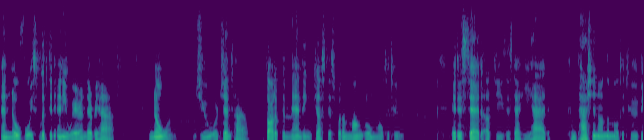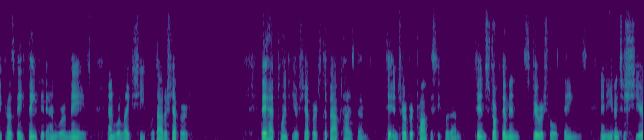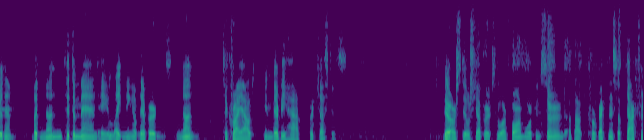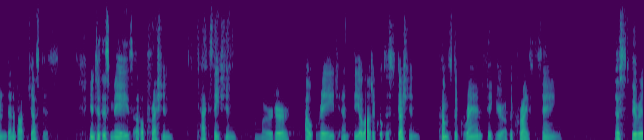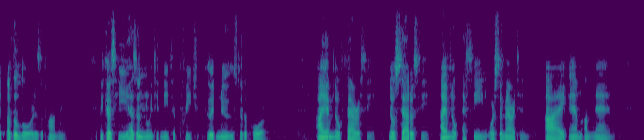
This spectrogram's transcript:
and no voice lifted anywhere in their behalf. No one, Jew or Gentile, thought of demanding justice for the mongrel multitude. It is said of Jesus that he had compassion on the multitude because they fainted and were amazed, and were like sheep without a shepherd. They had plenty of shepherds to baptize them, to interpret prophecy for them, to instruct them in spiritual things, and even to shear them, but none to demand a lightening of their burdens, none to cry out in their behalf for justice. There are still shepherds who are far more concerned about correctness of doctrine than about justice. Into this maze of oppression, taxation, murder, outrage, and theological discussion comes the grand figure of the Christ saying, The Spirit of the Lord is upon me, because he has anointed me to preach good news to the poor. I am no Pharisee, no Sadducee, I am no Essene or Samaritan. I am a man.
